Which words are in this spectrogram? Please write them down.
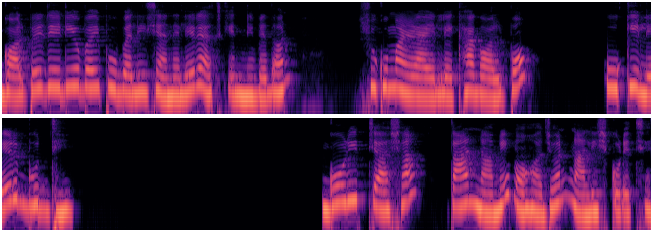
গল্পের রেডিও বাই পুবালি চ্যানেলের আজকের নিবেদন। সুকুমার রায়ের লেখা গল্প, উকিলের বুদ্ধি। গরিব চাষা তার নামে মহাজন নালিশ করেছে।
